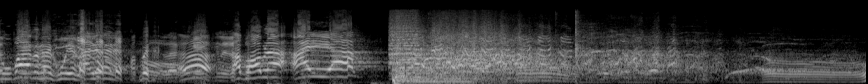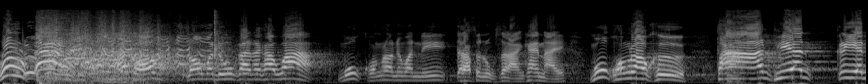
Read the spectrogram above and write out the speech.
อยู่บ้านไม่เคยคุยกับใครเลยเออถ้าพร้อมแล้ว ไอ้ยาอะครับผมลองมาดูกันนะครับว่า มุกของเราในวันนี้จะสนุกสนานแค่ไหน มุกของเราคือทหารเพี้ยน เกรียน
